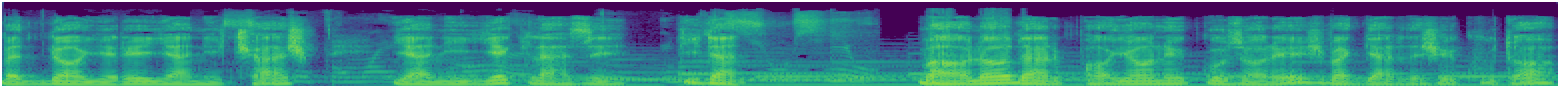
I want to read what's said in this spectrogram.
و دایره یعنی چشم یعنی یک لحظه دیدن. و حالا در پایان گزارش و گردش کوتاه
